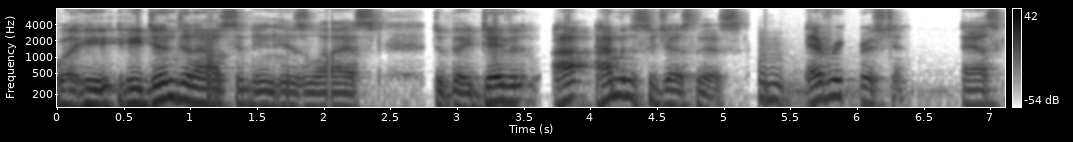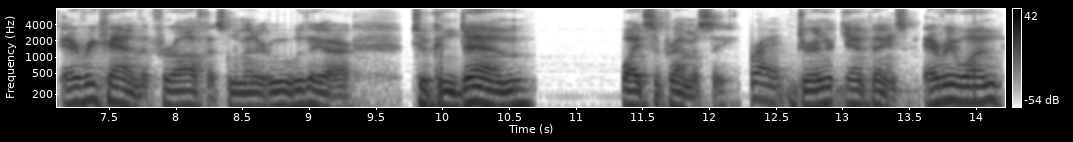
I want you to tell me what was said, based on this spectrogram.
Well, he, he didn't denounce it in his last debate. David, I, am going to suggest this. Mm-hmm. Every Christian ask every candidate for office, no matter who, who they are, to condemn white supremacy right. during their campaigns. Everyone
